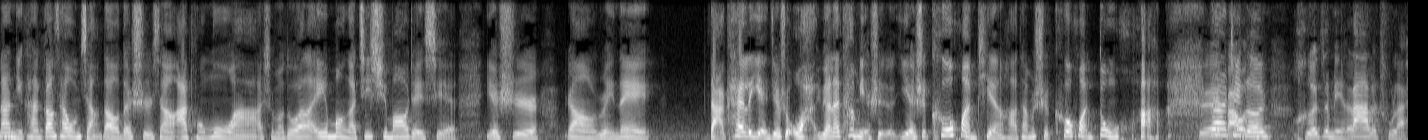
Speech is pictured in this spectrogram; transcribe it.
那你看，刚才我们讲到的是像阿童木啊、什么哆啦 A 梦啊、机器猫这些，也是让瑞内。打开了眼界，说哇，原来他们也是也是科幻片哈，他们是科幻动画。对那这个盒子里面拉了出来。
